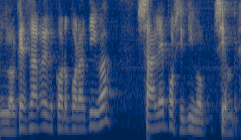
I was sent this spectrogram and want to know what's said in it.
lo que es la red corporativa, sale positivo siempre.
